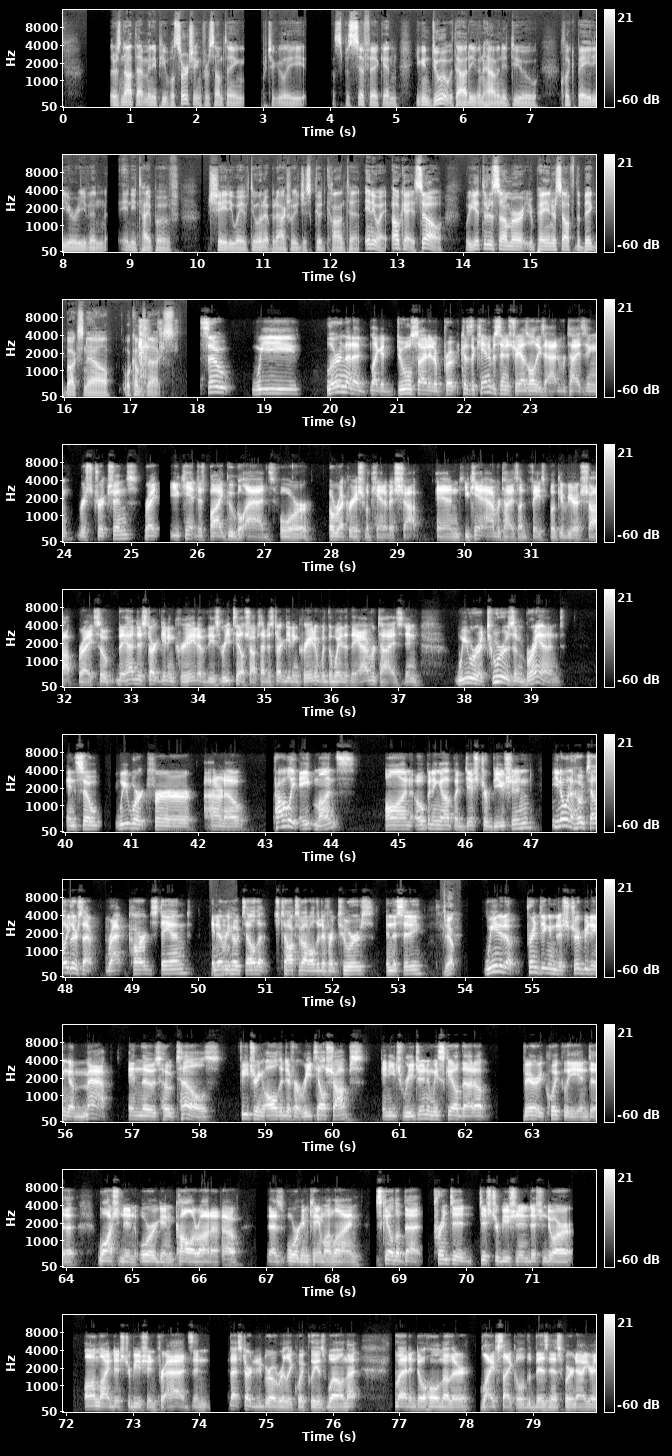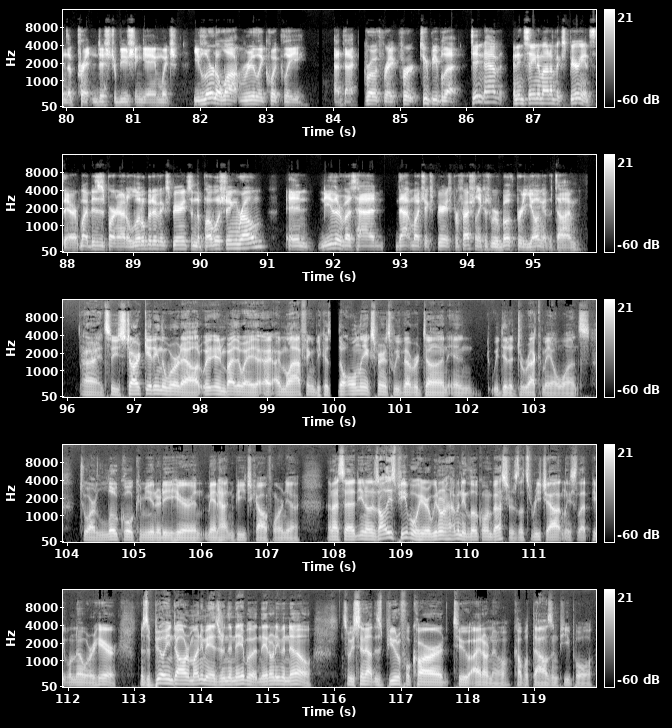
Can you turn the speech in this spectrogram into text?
there's not that many people searching for something particularly specific. And you can do it without even having to do clickbaity or even any type of shady way of doing it, but actually just good content. Anyway, okay, so we get through the summer. You're paying yourself the big bucks now. What comes next? so we learn that a like a dual-sided approach because the cannabis industry has all these advertising restrictions, right? You can't just buy Google ads for a recreational cannabis shop and you can't advertise on Facebook if you're a shop, right? So they had to start getting creative. These retail shops had to start getting creative with the way that they advertised. And we were a tourism brand. And so we worked for, I don't know, probably eight months on opening up a distribution you know, in a hotel, there's that rack card stand in mm-hmm. every hotel that talks about all the different tours in the city. Yep. We ended up printing and distributing a map in those hotels featuring all the different retail shops in each region. And we scaled that up very quickly into Washington, Oregon, Colorado as Oregon came online. Scaled up that printed distribution in addition to our online distribution for ads. And that started to grow really quickly as well. And that led into a whole nother life cycle of the business where now you're in the print and distribution game, which you learn a lot really quickly at that growth rate for two people that didn't have an insane amount of experience there. My business partner had a little bit of experience in the publishing realm, and neither of us had that much experience professionally because we were both pretty young at the time. All right. So you start getting the word out. And by the way, I, am laughing because the only experience we've ever done in, we did a direct mail once to our local community here in Manhattan Beach, California. And I said, you know, there's all these people here. We don't have any local investors. Let's reach out and at least let people know we're here. There's a billion dollar money manager in the neighborhood and they don't even know. So we sent out this beautiful card to, I don't know, a couple thousand people.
